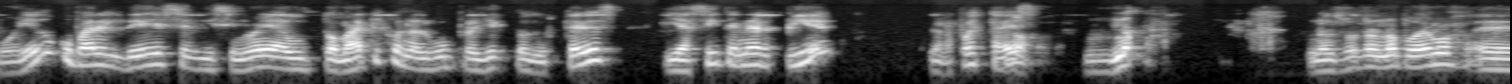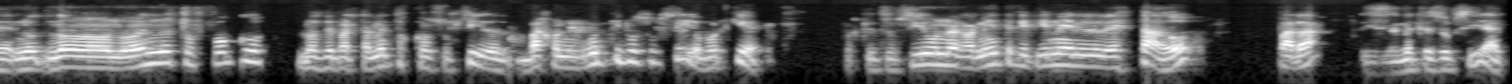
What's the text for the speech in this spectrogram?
¿puedo ocupar el DS19 automático en algún proyecto de ustedes y así tener pie? La respuesta es no. Nosotros no podemos, eh, no, no, es nuestro foco los departamentos con subsidio, bajo ningún tipo de subsidio. ¿Por qué? Porque el subsidio es una herramienta que tiene el Estado para precisamente subsidiar,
